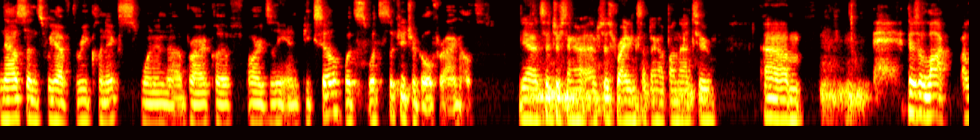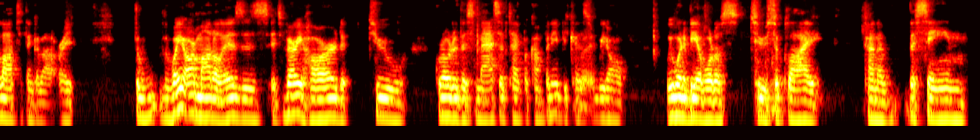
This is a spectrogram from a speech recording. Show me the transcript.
now, since we have three clinics, one in uh, Briarcliff, Ardsley, and Peekskill, what's what's the future goal for Iron Health? Yeah, it's interesting. I, I was just writing something up on that too. Um, there's a lot a lot to think about, right? The the way our model is is it's very hard to grow to this massive type of company because Right. we don't we wouldn't be able to to supply kind of the same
